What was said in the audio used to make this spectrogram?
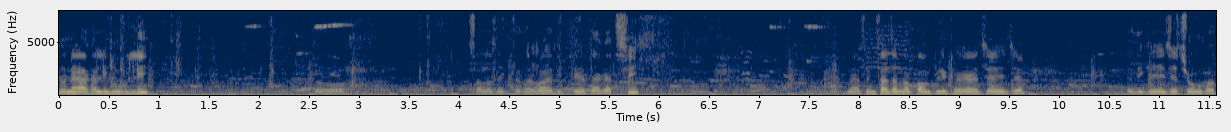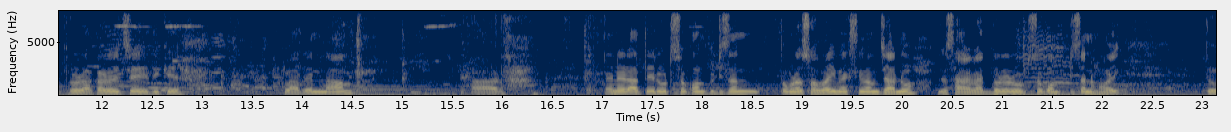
ধনেখালি হুগলি। তো চলো দেখতে থাকো, এদিক থেকে দেখাচ্ছি। মেশিন সাজানো কমপ্লিট হয়ে গেছে, এই যে। এদিকে এই যে চোংপত্র রাখা রয়েছে, এদিকে ক্লাবের নাম। আর এখানে রাতে রোড শো কম্পিটিশান তোমরা সবাই ম্যাক্সিমাম জানো যে সারা রাত ধরে রোড শো কম্পিটিশান হয়। তো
